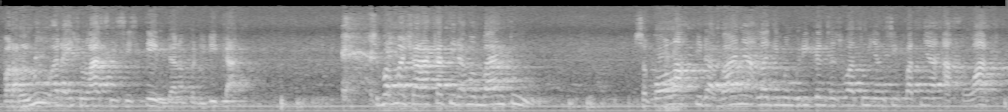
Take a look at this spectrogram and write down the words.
Perlu ada isolasi sistem dalam pendidikan. Sebab masyarakat tidak membantu. Sekolah tidak banyak lagi memberikan sesuatu yang sifatnya akhlak.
